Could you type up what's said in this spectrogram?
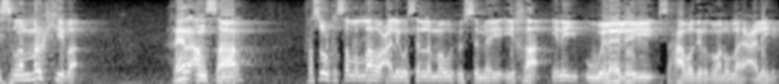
isla markiiba reer ansaar rasuulka sala allahu calayh wasalama wuxuu sameeyey iikhaa inay uu walaaleeyey saxaabadii ridwaanullahi calayhim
